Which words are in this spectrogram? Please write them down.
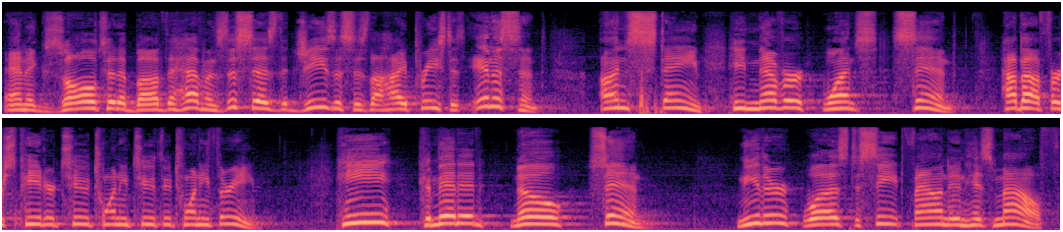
and exalted above the heavens. This says that Jesus is the high priest, is innocent, unstained. He never once sinned. How about 1 Peter 2 22 through 23? He committed no sin, neither was deceit found in his mouth.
